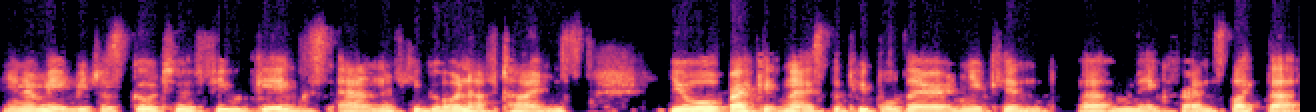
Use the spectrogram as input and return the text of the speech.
you know maybe just go to a few gigs and if you go enough times you'll recognize the people there and you can uh, make friends like that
